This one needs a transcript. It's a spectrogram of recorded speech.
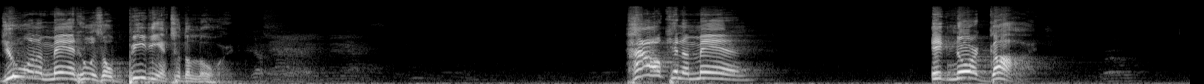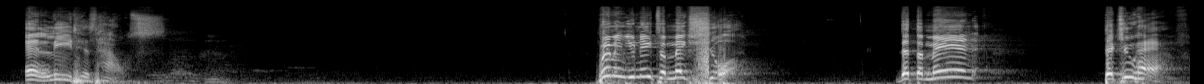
You want a man who is obedient to the Lord. How can a man ignore God and lead his house? Women, you need to make sure that the man that you have,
